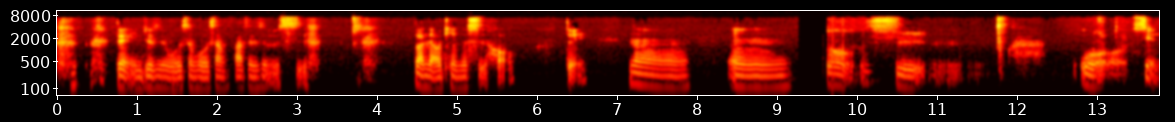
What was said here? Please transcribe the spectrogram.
对，就是我生活上发生什么事，乱聊天的时候，对，那嗯，就是我现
